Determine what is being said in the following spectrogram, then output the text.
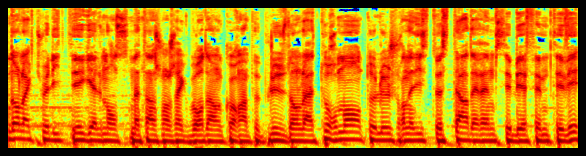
Dans l'actualité également ce matin, Jean-Jacques Bourdin encore un peu plus dans la tourmente. Le journaliste star d'RMC BFM TV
